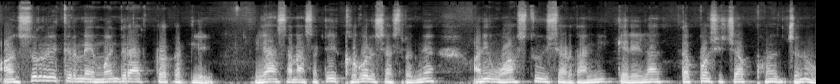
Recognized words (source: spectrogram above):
आणि सूर्यकिरणे मंदिरात प्रकटली. या सणासाठी खगोलशास्त्रज्ञ आणि वास्तुविशारदांनी केलेला तपशीच्या फळ जणू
